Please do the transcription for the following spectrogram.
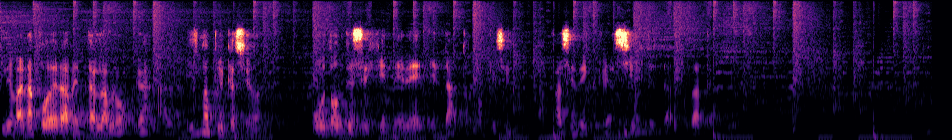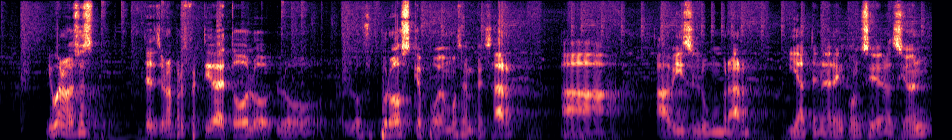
le van a poder aventar la bronca a la misma aplicación o donde se genere el dato, ¿no? que es la fase de creación del dato, data. Y bueno, eso es desde una perspectiva de todos los pros que podemos empezar a, a, vislumbrar y a tener en consideración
